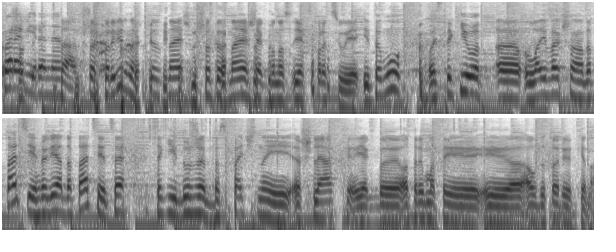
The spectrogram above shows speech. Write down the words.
Перевірене. що- Так, в щось перевірене, що ти знаєш, що ти знаєш, як воно як спрацює. І тому ось такі от лайв-екшн адаптації, ігрові адаптації це такий дуже безпечний шлях, якби отримати е, аудиторію в кіно.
